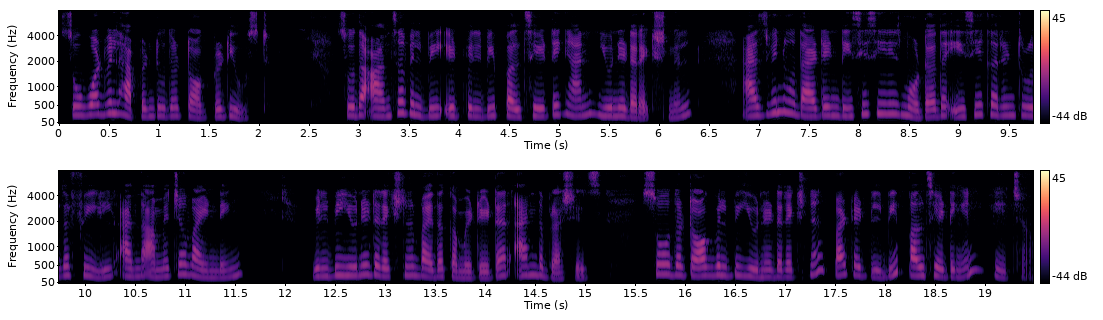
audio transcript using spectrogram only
So what will happen to the torque produced? So the answer will be it will be pulsating and unidirectional. As we know that in dc series motor the ac current through the field and the armature winding will be unidirectional by the commutator and the brushes so the torque will be unidirectional but it will be pulsating in nature.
